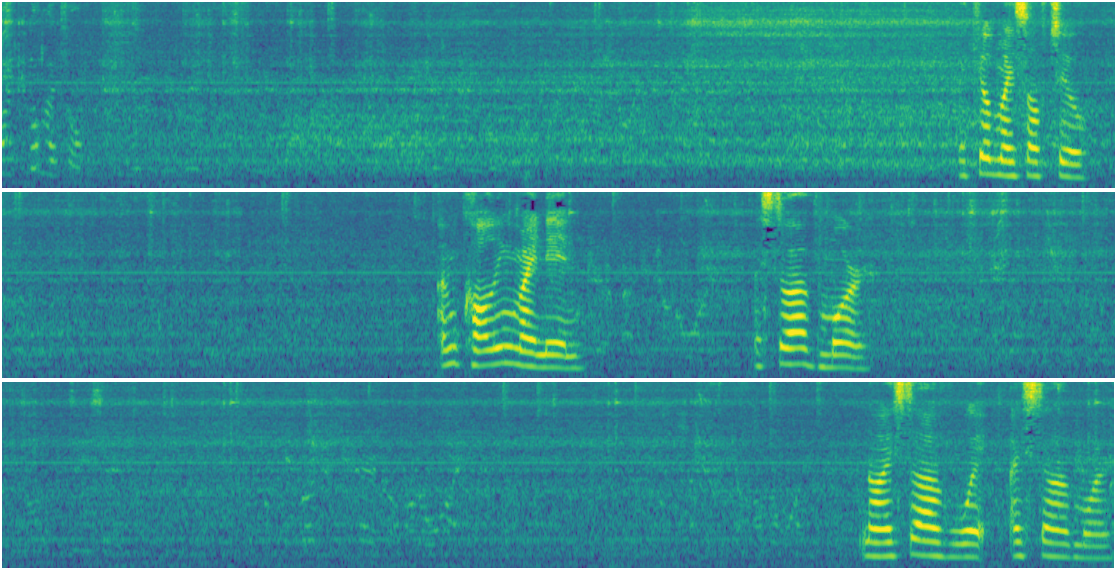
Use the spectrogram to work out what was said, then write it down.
I killed myself. I killed myself too. I'm calling mine in. I still have more. No, I still have way. I still have more.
